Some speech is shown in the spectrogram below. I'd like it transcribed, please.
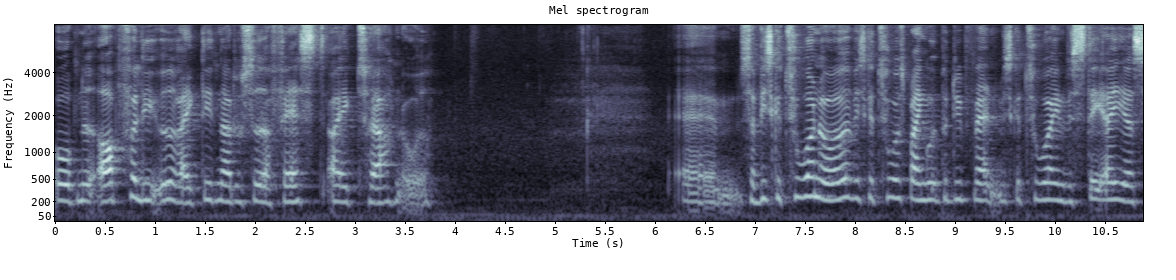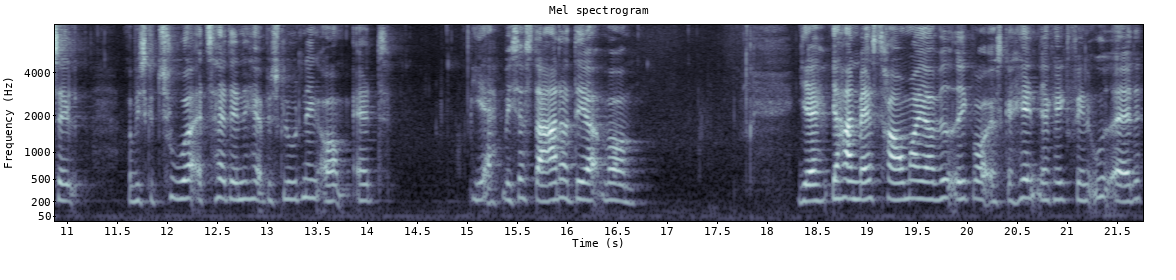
åbnet op for livet rigtigt, når du sidder fast og ikke tør noget. Øhm, så vi skal ture noget, vi skal ture springe ud på dybt vand, vi skal ture investere i os selv, og vi skal ture at tage denne her beslutning om, at ja, hvis jeg starter der, hvor ja, jeg har en masse traumer, jeg ved ikke, hvor jeg skal hen, jeg kan ikke finde ud af det,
